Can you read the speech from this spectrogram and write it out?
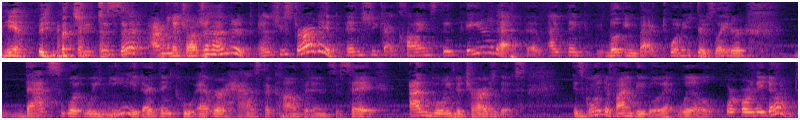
Yeah. but she just said, I'm going to charge a hundred. And she started. And she got clients that paid her that. And I think looking back 20 years later, that's what we need. I think whoever has the confidence to say, I'm going to charge this, is going to find people that will, or, or they don't.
